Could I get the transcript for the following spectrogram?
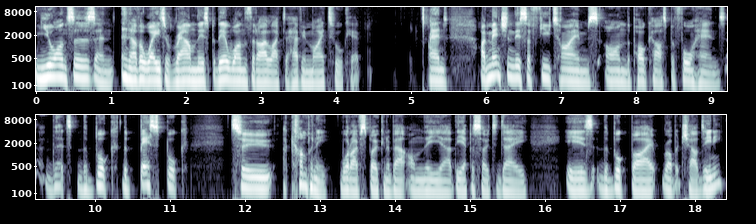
nuances and, and other ways around this, but they're ones that I like to have in my toolkit. And I've mentioned this a few times on the podcast beforehand that the book, the best book to accompany what I've spoken about on the uh, the episode today, is the book by Robert Cialdini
